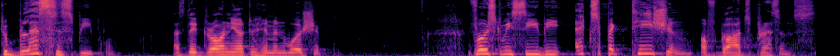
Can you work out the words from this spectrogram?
to bless his people as they draw near to him in worship. First, we see the expectation of God's presence.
